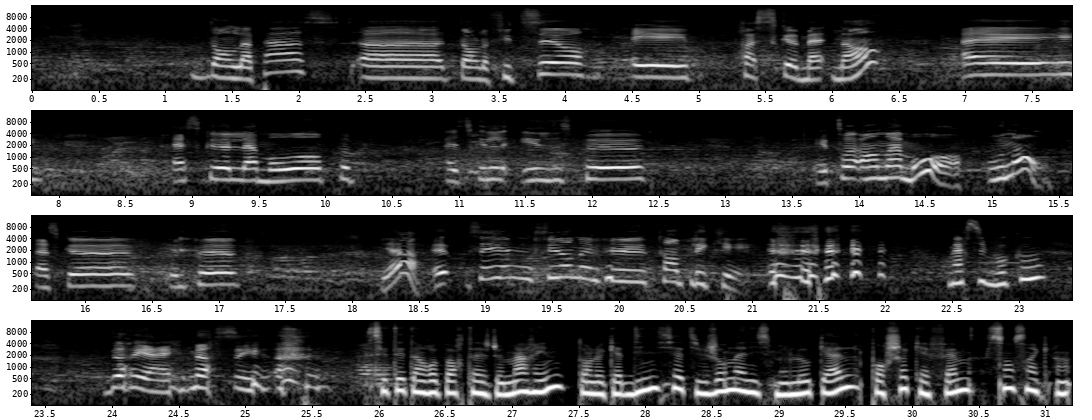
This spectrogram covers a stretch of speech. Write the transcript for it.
dans le passé, dans le futur et presque maintenant. Et est-ce que l'amour peut, est-ce qu'il peut être en amour ou non. Est-ce que il peut... Yeah, c'est un film un peu compliqué. Merci beaucoup. De rien, merci. C'était un reportage de Marine dans le cadre d'initiative journalisme local pour Choc FM 105.1.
